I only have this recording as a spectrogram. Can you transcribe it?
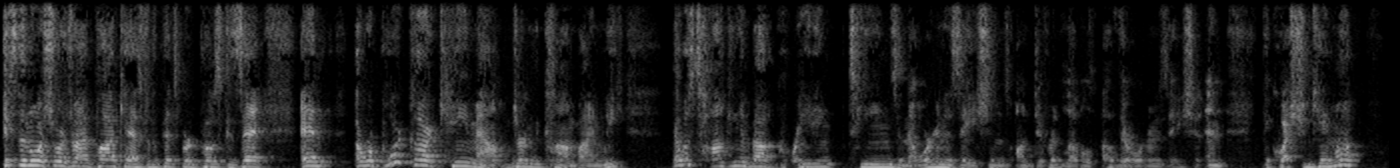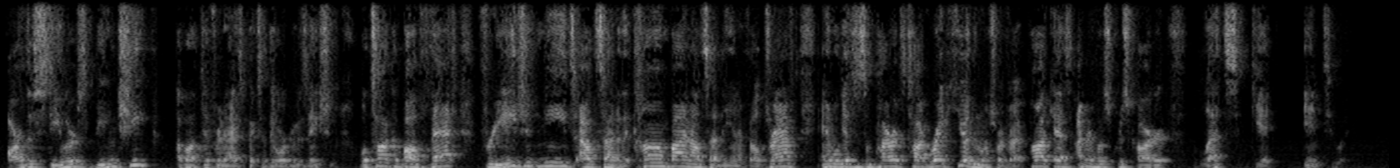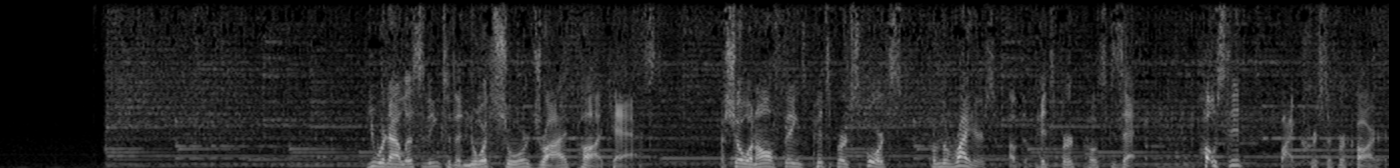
It's the North Shore Drive podcast for the Pittsburgh Post Gazette. And a report card came out during the combine week that was talking about grading teams and the organizations on different levels of their organization. And the question came up are the Steelers being cheap? About different aspects of the organization. We'll talk about that, free agent needs outside of the combine, outside the NFL draft, and we'll get to some Pirates talk right here on the North Shore Drive podcast. I'm your host, Chris Carter. Let's get into it. You are now listening to the North Shore Drive Podcast, a show on all things Pittsburgh sports from the writers of the Pittsburgh Post Gazette, hosted by Christopher Carter.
